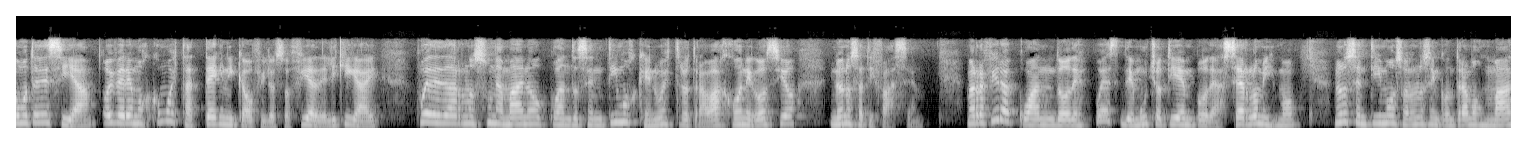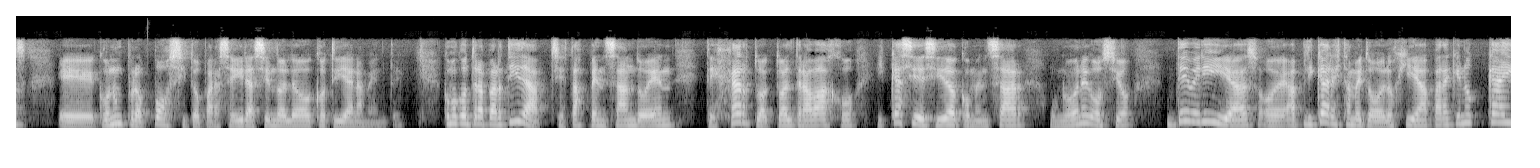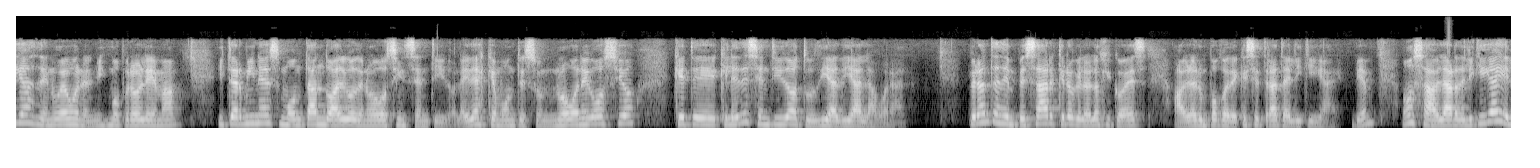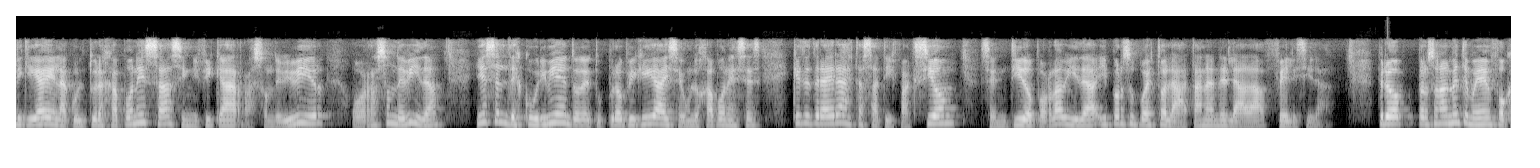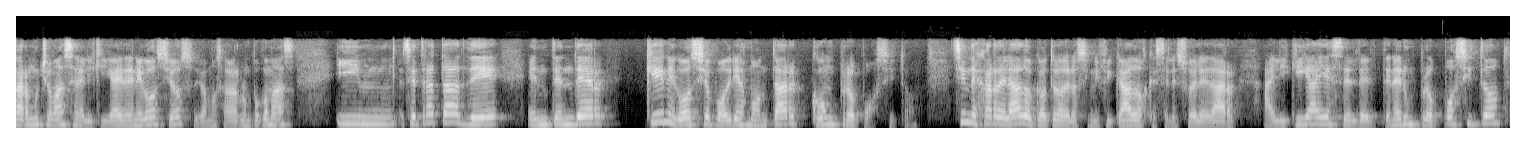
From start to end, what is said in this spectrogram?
Como te decía, hoy veremos cómo esta técnica o filosofía del Ikigai puede darnos una mano cuando sentimos que nuestro trabajo o negocio no nos satisface. Me refiero a cuando después de mucho tiempo de hacer lo mismo, no nos sentimos o no nos encontramos más eh, con un propósito para seguir haciéndolo cotidianamente. Como contrapartida, si estás pensando en dejar tu actual trabajo y casi decidido a comenzar un nuevo negocio, deberías eh, aplicar esta metodología para que no caigas de nuevo en el mismo problema y termines montando algo de nuevo sin sentido. La idea es que montes un nuevo negocio que, te, que le dé sentido a tu día a día laboral. Pero antes de empezar, creo que lo lógico es hablar un poco de qué se trata el Ikigai. Bien, vamos a hablar del Ikigai. El Ikigai en la cultura japonesa significa razón de vivir o razón de vida, y es el descubrimiento de tu propio Ikigai, según los japoneses, que te traerá esta satisfacción, sentido por la vida y, por supuesto, la tan anhelada felicidad. Pero personalmente me voy a enfocar mucho más en el Ikigai de negocios, y vamos a verlo un poco más, y mm, se trata de entender ¿Qué negocio podrías montar con propósito? Sin dejar de lado que otro de los significados que se le suele dar al Ikigai es el de tener un propósito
